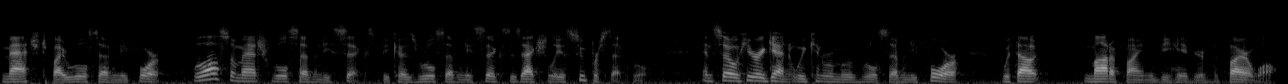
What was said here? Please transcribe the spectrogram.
matched by Rule 74 will also match Rule 76 because Rule 76 is actually a superset rule. And so here again we can remove Rule 74 without modifying the behavior of the firewall.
